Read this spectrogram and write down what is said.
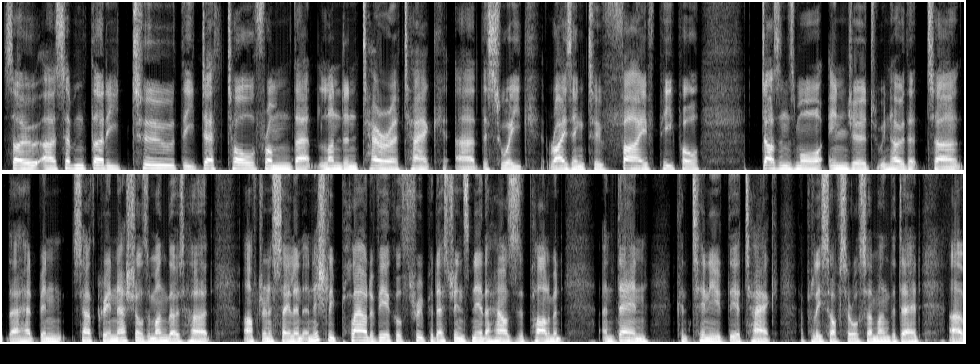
So, uh, 732, the death toll from that London terror attack uh, this week rising to five people, dozens more injured. We know that uh, there had been South Korean nationals among those hurt after an assailant initially ploughed a vehicle through pedestrians near the Houses of Parliament and then continued the attack. A police officer also among the dead. Uh,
